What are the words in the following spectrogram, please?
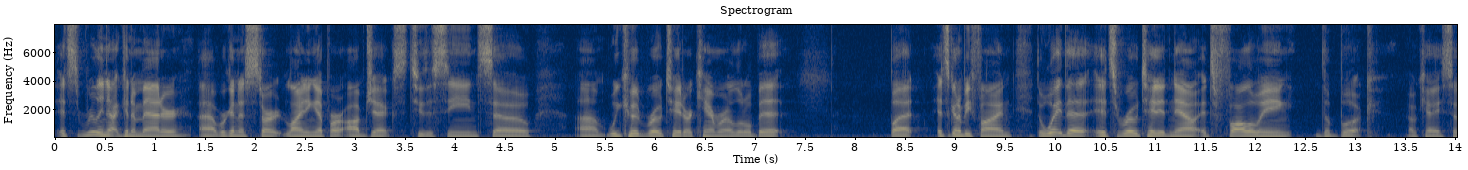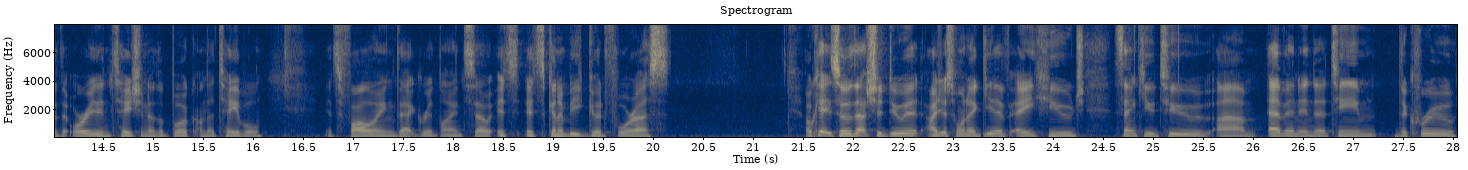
it's really not going to matter. Uh, we're going to start lining up our objects to the scene. So um, we could rotate our camera a little bit, but it's going to be fine. The way that it's rotated now, it's following the book. Okay, so the orientation of the book on the table, it's following that grid line. So it's it's going to be good for us. Okay, so that should do it. I just want to give a huge thank you to um, Evan and the team, the crew,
